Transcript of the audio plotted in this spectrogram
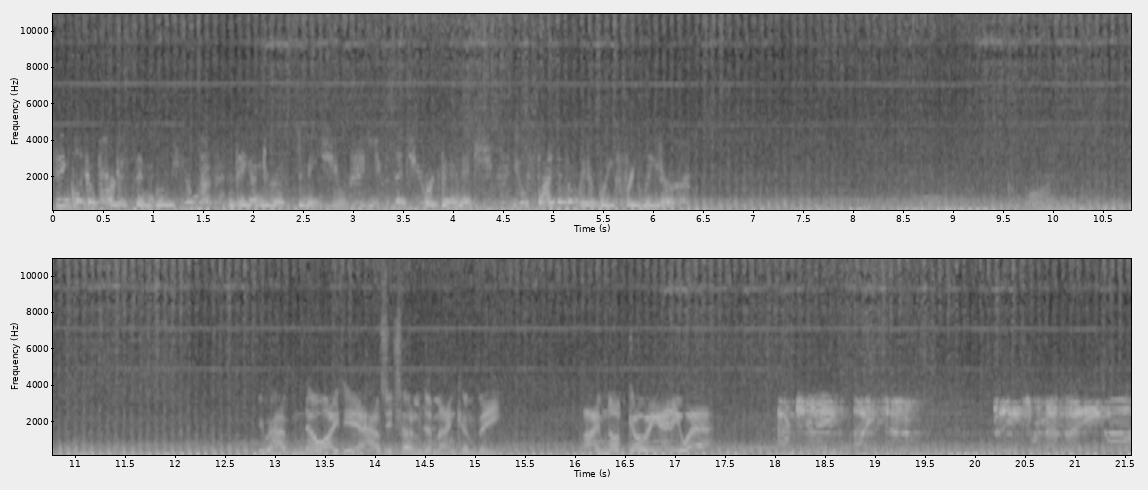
Think like a partisan, will you? They underestimate you. Use it to your advantage. You'll find out a way to break free later. You have no idea how determined a man can be. I'm not going anywhere. Actually, I do. Please remember, Igor,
